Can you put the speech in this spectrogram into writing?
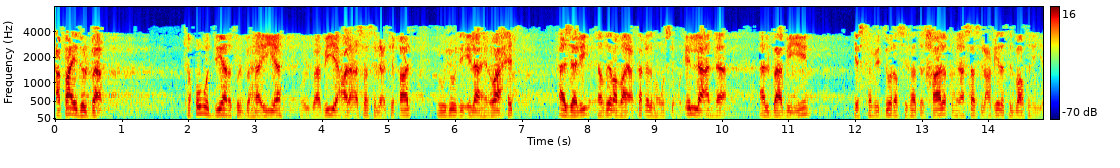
عقائد الباب. تقوم الديانة البهائية والبابية على أساس الاعتقاد بوجود إله واحد أزلي نظير ما يعتقده المسلمون إلا أن البابيين يستمدون صفات الخالق من أساس العقيدة الباطنية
